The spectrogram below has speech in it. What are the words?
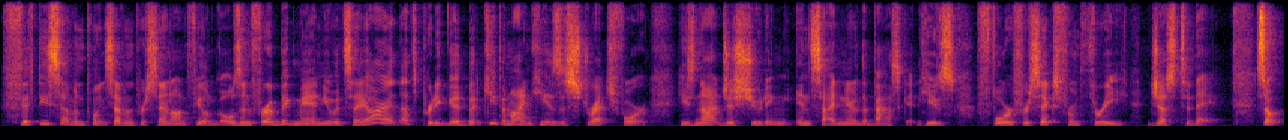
57.7% on field goals. And for a big man, you would say, all right, that's pretty good. But keep in mind, he is a stretch four. He's not just shooting inside near the basket, he's four for six from three just today. So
